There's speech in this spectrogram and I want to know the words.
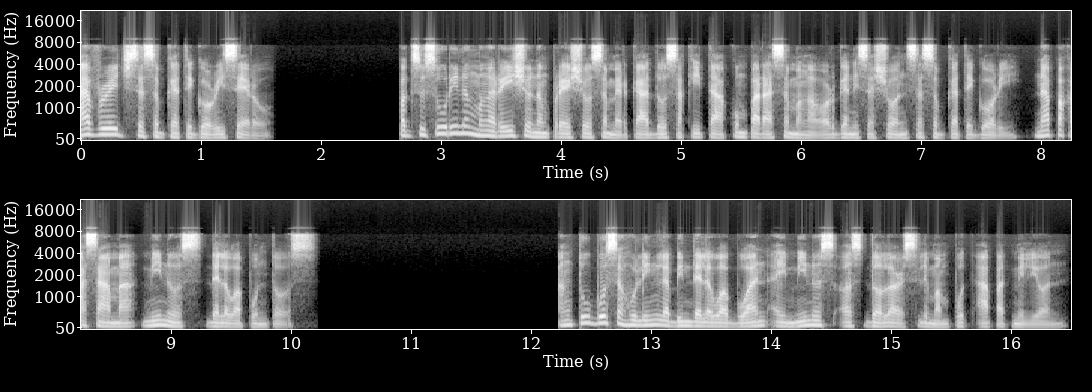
Average sa subcategory 0. Pagsusuri ng mga ratio ng presyo sa merkado sa kita kumpara sa mga organisasyon sa subkategory, napakasama, minus 2 puntos. Ang tubo sa huling 12 buwan ay minus US dollars 54 milyon.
